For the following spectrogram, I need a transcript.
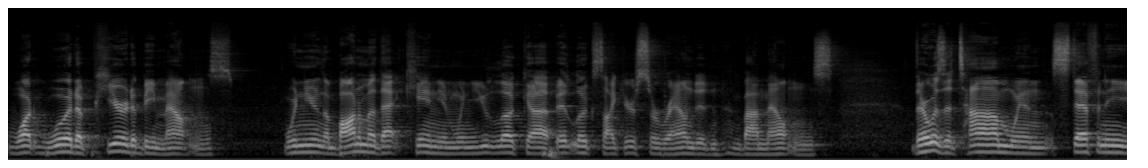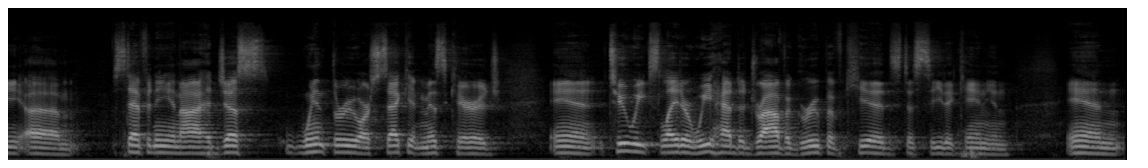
what would appear to be mountains. When you're in the bottom of that canyon, when you look up, it looks like you're surrounded by mountains. There was a time when Stephanie, um, Stephanie and I had just went through our second miscarriage, and two weeks later, we had to drive a group of kids to Cedar Canyon. And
